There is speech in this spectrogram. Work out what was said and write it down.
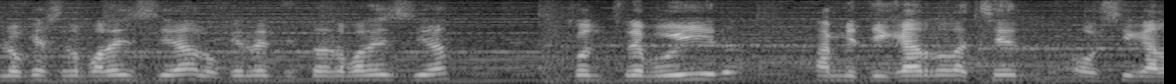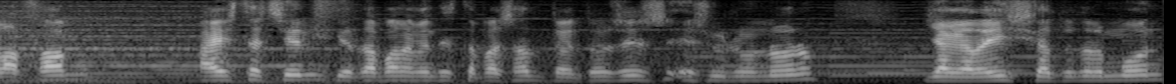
lo que és el València, el que és l'entitat de València, contribuir a mitigar la gent, o sigui, la fam, a aquesta gent que tan malament està passant. Entonces és un honor i agraeix a tot el món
